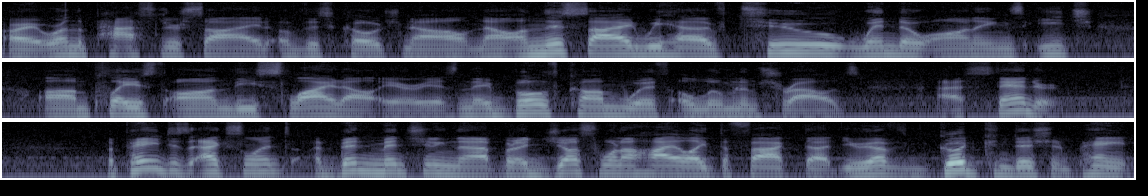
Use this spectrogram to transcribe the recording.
All right, we're on the passenger side of this coach now. Now on this side we have two window awnings, each um, placed on the slide out areas, and they both come with aluminum shrouds as standard. The paint is excellent. I've been mentioning that, but I just want to highlight the fact that you have good condition paint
